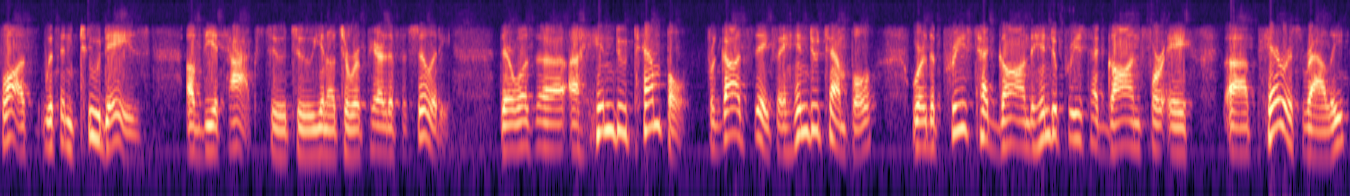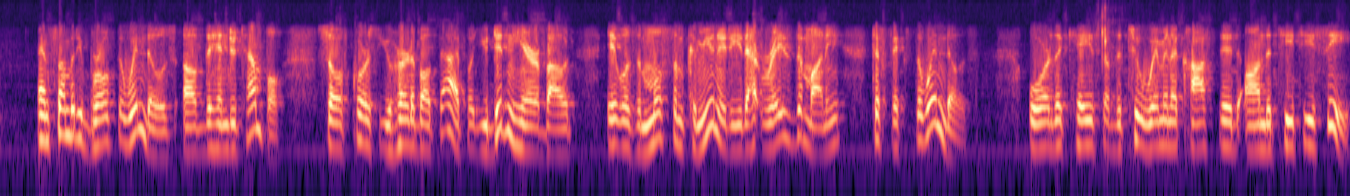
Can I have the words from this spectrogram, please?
plus within two days of the attacks to, to, you know, to repair the facility. There was a, a Hindu temple, for God's sakes, a Hindu temple where the priest had gone, the Hindu priest had gone for a uh, Paris rally, and somebody broke the windows of the Hindu temple. So, of course, you heard about that, but you didn't hear about it was a Muslim community that raised the money to fix the windows or the case of the two women accosted on the TTC.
